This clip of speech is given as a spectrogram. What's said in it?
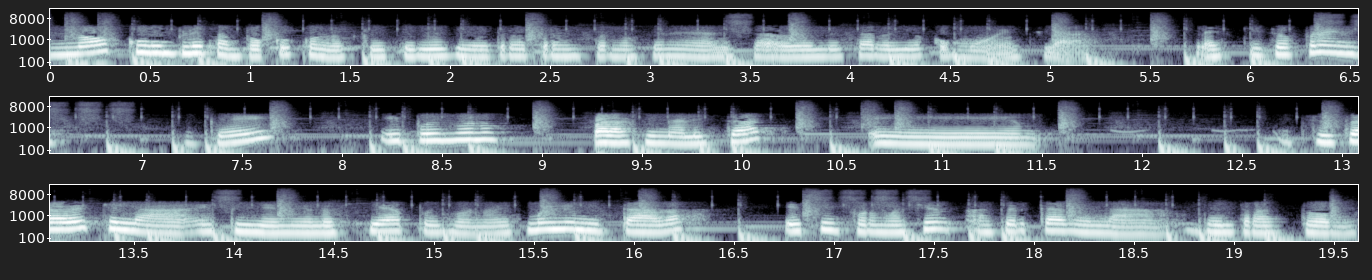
No cumple tampoco con los criterios de otro trastorno generalizado del desarrollo como es la, esquizofrenia. ¿Ok? Y pues bueno, para finalizar, eh, se sabe que la epidemiología, pues bueno, es muy limitada esa información acerca de la, del trastorno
